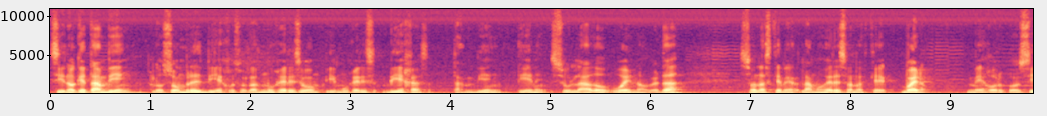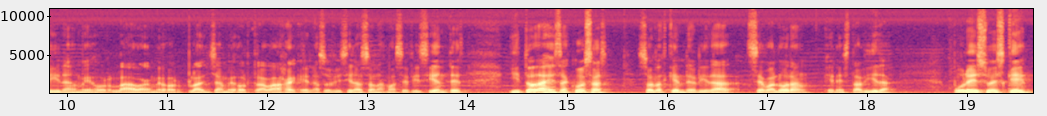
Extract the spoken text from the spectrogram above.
sino que también los hombres viejos o las mujeres y mujeres viejas también tienen su lado bueno, ¿verdad? Son las que las mujeres son las que, bueno, mejor cocinan, mejor lavan, mejor planchan, mejor trabajan, en las oficinas son las más eficientes. Y todas esas cosas son las que en realidad se valoran en esta vida. Por eso es que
